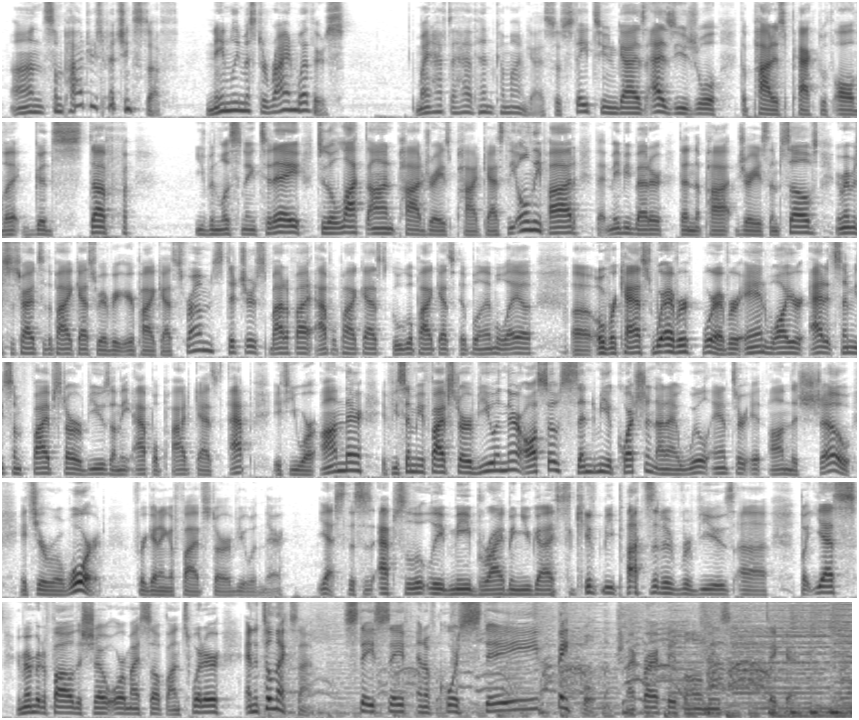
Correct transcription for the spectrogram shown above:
on some Padres pitching stuff, namely Mr. Ryan Weathers. Might have to have him come on, guys. So stay tuned, guys. As usual, the pot is packed with all that good stuff. You've been listening today to the Locked On Padres podcast, the only pod that may be better than the Padres themselves. Remember to subscribe to the podcast wherever you your podcasts from Stitcher, Spotify, Apple Podcasts, Google Podcasts, Himalaya, uh, Overcast, wherever, wherever. And while you're at it, send me some five star reviews on the Apple Podcast app if you are on there. If you send me a five star review in there, also send me a question and I will answer it on the show. It's your reward for getting a five star review in there. Yes, this is absolutely me bribing you guys to give me positive reviews. Uh, but yes, remember to follow the show or myself on Twitter. And until next time, stay safe and of course, stay faithful. My Friar Faithful homies, take care.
